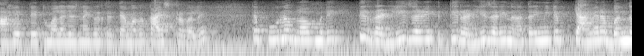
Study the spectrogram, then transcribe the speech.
आहेत ते तुम्हाला जज नाही करते त्यामागं काय स्ट्रगल आहे? त्या पूर्ण ब्लॉगमध्ये ती रडली जरी ती रडली जरी ना तरी मी ते कॅमेरा बंद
